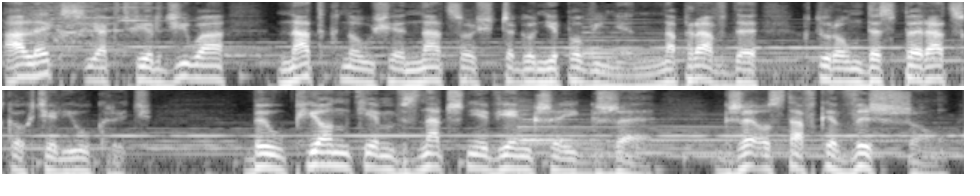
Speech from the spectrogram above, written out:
Alex, jak twierdziła, natknął się na coś, czego nie powinien, naprawdę, którą desperacko chcieli ukryć. Był pionkiem w znacznie większej grze, grze o stawkę wyższą,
